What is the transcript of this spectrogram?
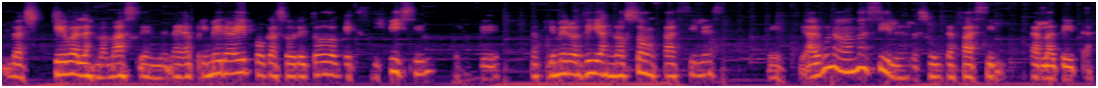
las lleva las mamás en, la primera época sobre todo, que es difícil, este, los primeros días no son fáciles, este, a algunas mamás sí les resulta fácil dar la teta,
